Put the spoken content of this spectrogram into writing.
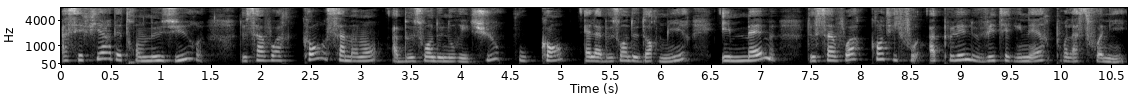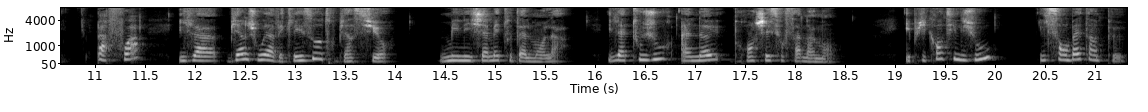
Assez fier d'être en mesure de savoir quand sa maman a besoin de nourriture ou quand elle a besoin de dormir et même de savoir quand il faut appeler le vétérinaire pour la soigner. Parfois, il va bien jouer avec les autres, bien sûr, mais il n'est jamais totalement là. Il a toujours un œil branché sur sa maman. Et puis quand il joue, il s'embête un peu.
